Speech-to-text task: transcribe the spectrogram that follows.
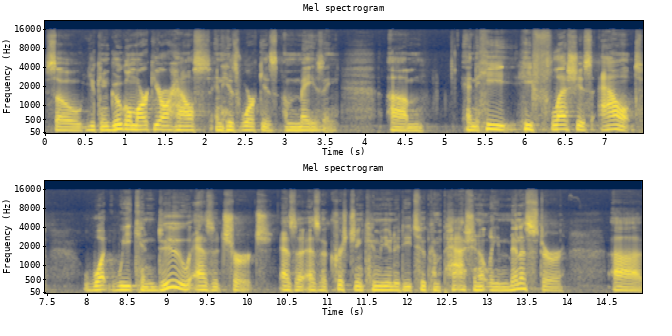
So you can Google Mark Yarhouse, and his work is amazing. Um, and he, he fleshes out what we can do as a church, as a, as a Christian community, to compassionately minister uh,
